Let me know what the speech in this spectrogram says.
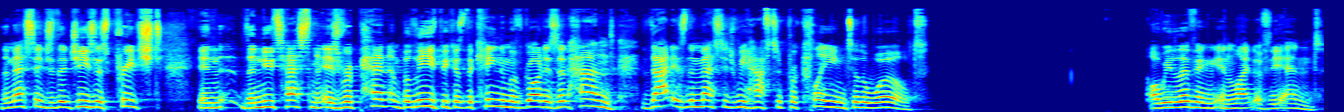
The message that Jesus preached in the New Testament is repent and believe because the kingdom of God is at hand. That is the message we have to proclaim to the world. Are we living in light of the end?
